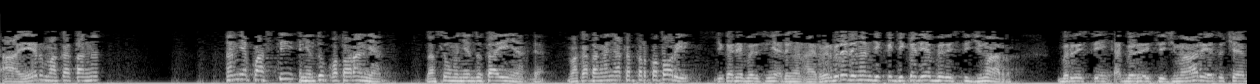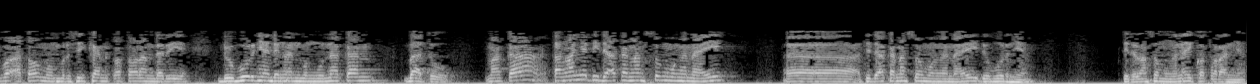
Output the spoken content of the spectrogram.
air maka tangannya pasti menyentuh kotorannya langsung menyentuh tainya, ya. maka tangannya akan terkotori jika dia berisinya dengan air. Berbeda dengan jika, jika dia beristijmar, beristi, beristijmar yaitu cebok atau membersihkan kotoran dari duburnya dengan menggunakan batu, maka tangannya tidak akan langsung mengenai uh, tidak akan langsung mengenai duburnya, tidak langsung mengenai kotorannya.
